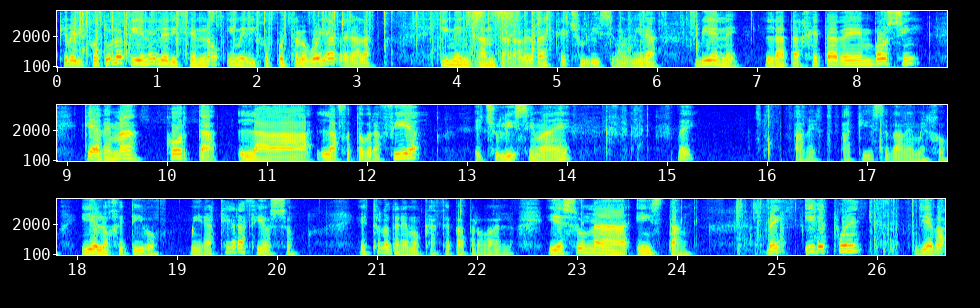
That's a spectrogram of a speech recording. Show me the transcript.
que me dijo, ¿tú lo tienes? Y le dije, no. Y me dijo, pues te lo voy a regalar. Y me encanta, la verdad es que chulísimo. Mira, viene la tarjeta de embossing, que además corta la, la fotografía. Es chulísima, ¿eh? ¿Veis? A ver, aquí se va a ver mejor. Y el objetivo. Mirad qué gracioso. Esto lo tenemos que hacer para probarlo. Y es una instant. ¿Veis? Y después lleva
